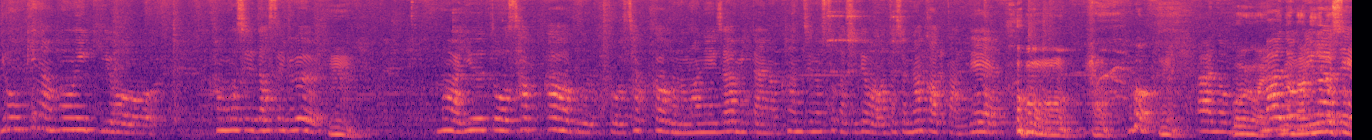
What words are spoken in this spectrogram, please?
陽気な雰囲気を醸し出せる、うん。まあ言うとサッカー部とサッカー部のマネージャーみたいな感じの人たちでは私はなかったんで、あの窓際で、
